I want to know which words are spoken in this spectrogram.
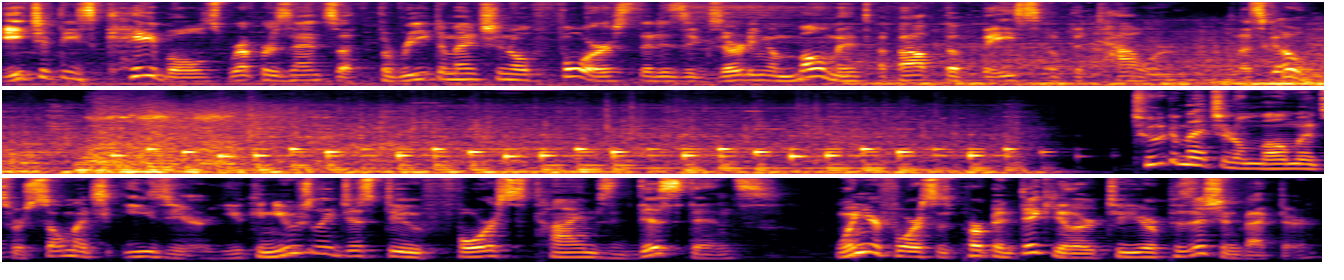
Each of these cables represents a three-dimensional force that is exerting a moment about the base of the tower. Let's go! Two-dimensional moments are so much easier. You can usually just do force times distance when your force is perpendicular to your position vector.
